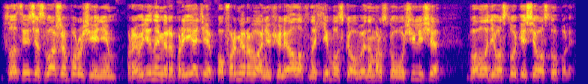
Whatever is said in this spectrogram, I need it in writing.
В соответствии с вашим поручением проведены мероприятия по формированию филиалов Нахимовского военно-морского училища во Владивостоке и Севастополе.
